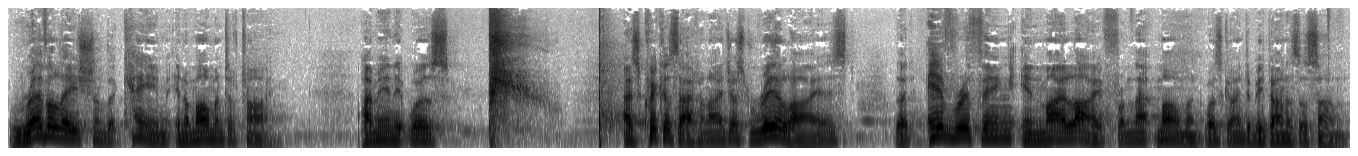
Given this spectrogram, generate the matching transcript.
revelation that came in a moment of time. I mean, it was as quick as that, and I just realized that everything in my life from that moment was going to be done as a son.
